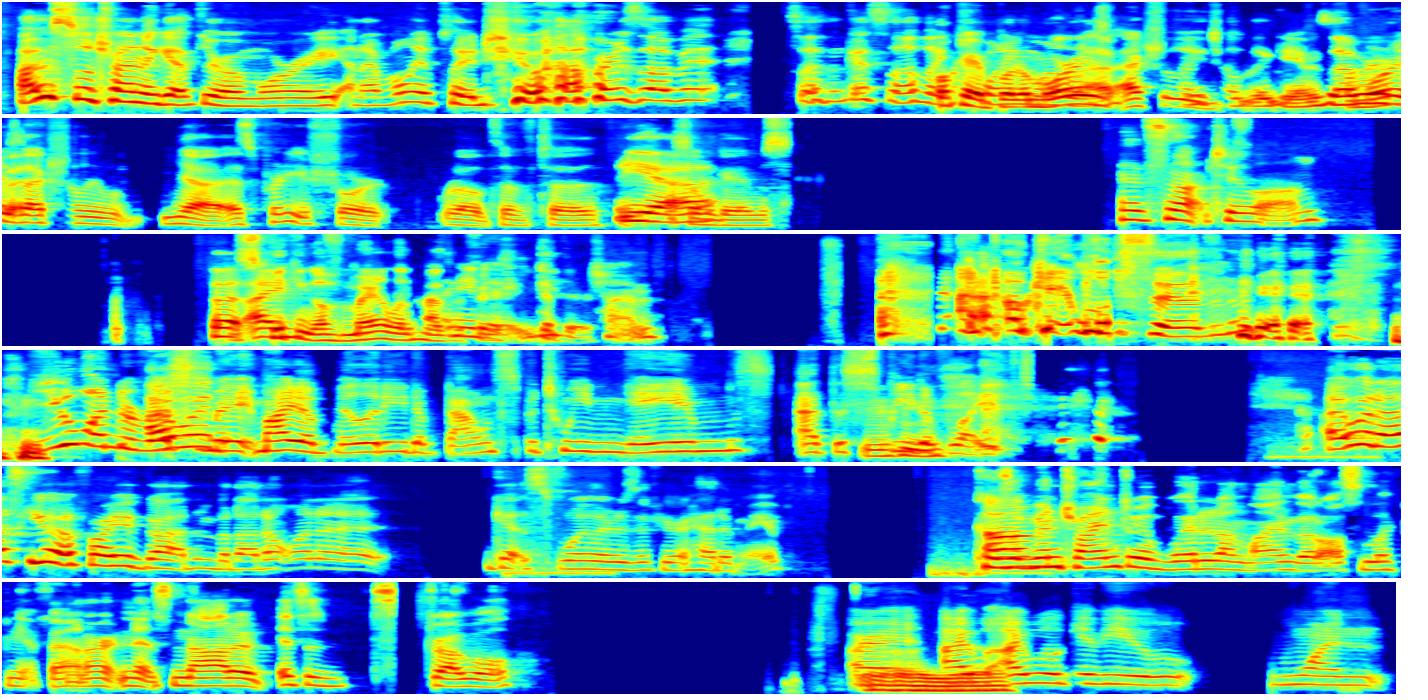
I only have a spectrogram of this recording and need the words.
I'm still trying to get through Omori, and I've only played two hours of it, so I think I still have like okay, 20 but more Omori is left actually until the game's over. Omori is but- actually yeah, it's pretty short relative to yeah, some games. it's not too long. But I, Speaking of, Maryland I hasn't need to finished give either. it time. okay, listen. You underestimate my ability to bounce between games at the speed of mm-hmm. light. I would ask you how far you've gotten, but I don't want to get spoilers if you're ahead of me. Because I've Um, been trying to avoid it online, but also looking at fan art, and it's not a, it's a struggle. All right, Oh, I, w- yeah. I will give you one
